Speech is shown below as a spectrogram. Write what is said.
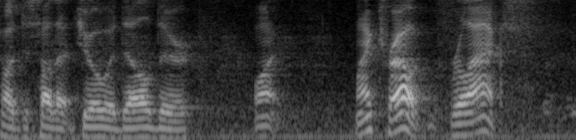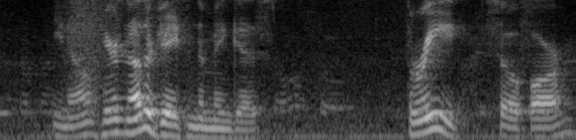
Saw just saw that Jo Adell there. Why, Mike Trout, relax. You know, here's another Jasson Dominguez. Three so far.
